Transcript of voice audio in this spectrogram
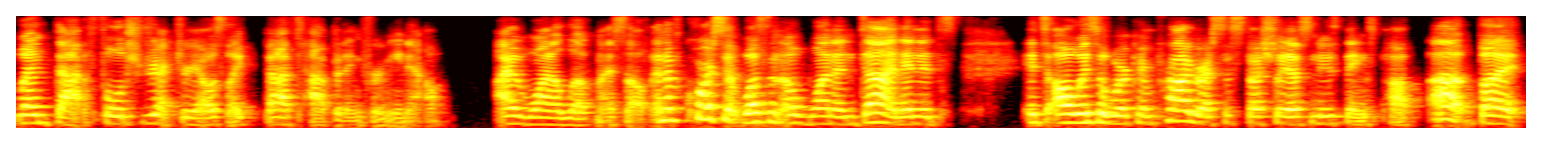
went that full trajectory. I was like, that's happening for me now. I want to love myself. And of course it wasn't a one and done and it's it's always a work in progress especially as new things pop up, but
